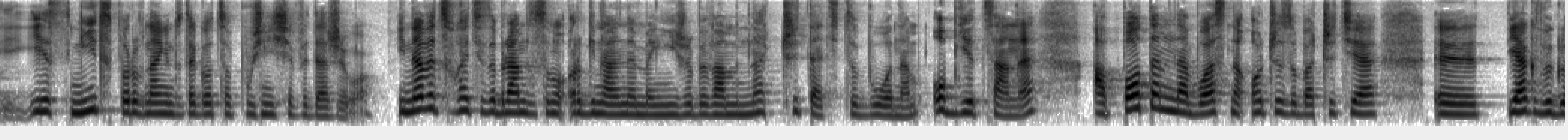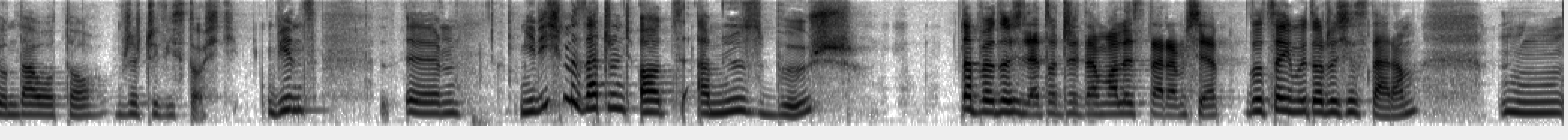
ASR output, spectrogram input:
jest nic w porównaniu do tego, co później się wydarzyło. I nawet, słuchajcie, zabrałam ze sobą oryginalne menu, żeby Wam naczytać, co było nam obiecane, a potem na własne oczy zobaczycie, y, jak wyglądało to w rzeczywistości. Więc y, mieliśmy zacząć od amuse-bouche. Na pewno źle to czytam, ale staram się. Docejmy to, że się staram. Mm,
